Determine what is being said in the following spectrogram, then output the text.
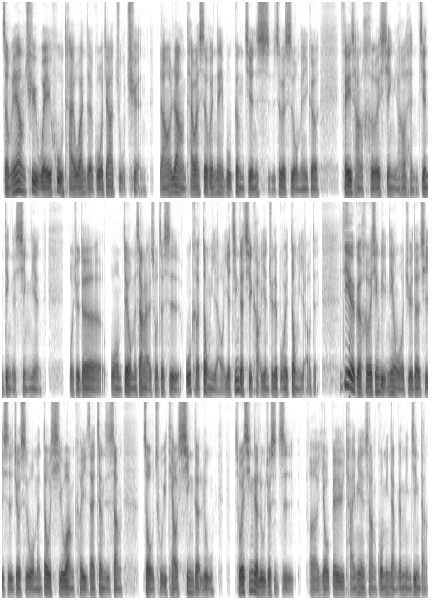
怎么样去维护台湾的国家主权？然后让台湾社会内部更坚实，这个是我们一个非常核心，然后很坚定的信念。我觉得，我对我们三个来说，这是无可动摇，也经得起考验，绝对不会动摇的。第二个核心理念，我觉得其实就是我们都希望可以在政治上走出一条新的路。所谓新的路，就是指呃，有别于台面上国民党跟民进党，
